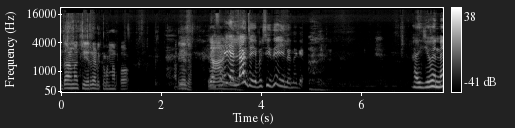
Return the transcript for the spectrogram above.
ഇതാണ് കയറി എടുക്കണം അപ്പൊ. അറിയാലോ. റഫറി എല്ലാം ചെയ്യും പക്ഷെ ഇത് ചെയ്യില്ല എന്നൊക്കെ. അയ്യോ എന്നാ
